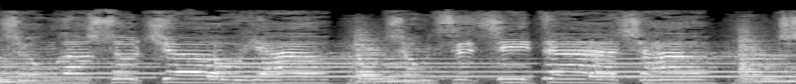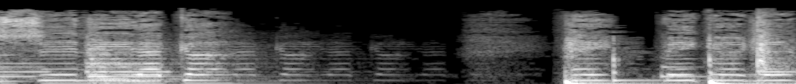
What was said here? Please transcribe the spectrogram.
从老手就要从自己的潮。这是你的歌，嘿，每个人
